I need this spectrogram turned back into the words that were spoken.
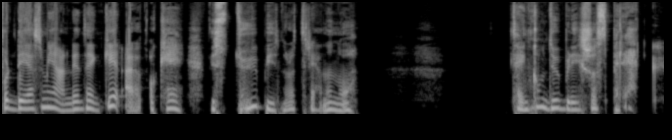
For det som hjernen din tenker, er at ok, hvis du begynner å trene nå, tenk om du blir så sprek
